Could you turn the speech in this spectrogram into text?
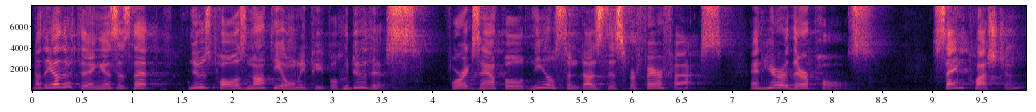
Now, the other thing is, is that Newspoll is not the only people who do this. For example, Nielsen does this for Fairfax. And here are their polls. Same question,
